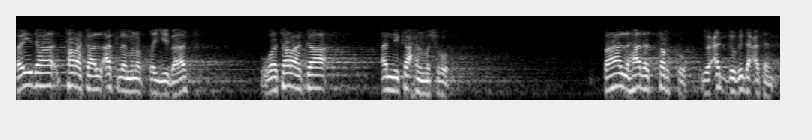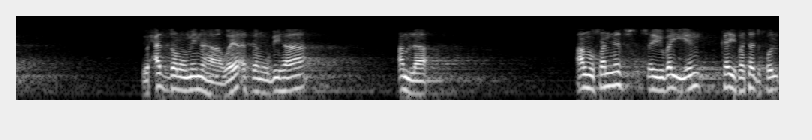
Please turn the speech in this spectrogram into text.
فإذا ترك الأكل من الطيبات وترك النكاح المشروع فهل هذا الترك يعد بدعة؟ يحذر منها ويأثم بها أم لا؟ المصنف سيبين كيف تدخل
